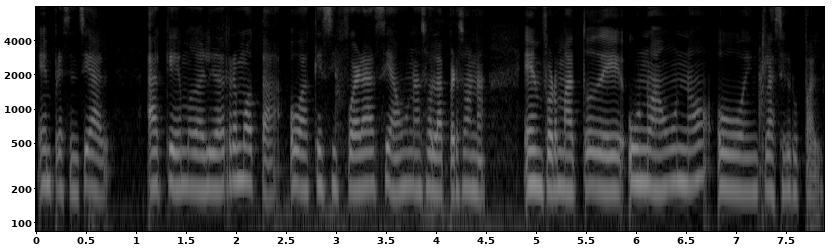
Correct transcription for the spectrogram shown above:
en presencial, a que modalidad remota o a que si fuera hacia una sola persona, en formato de uno a uno o en clase grupal.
